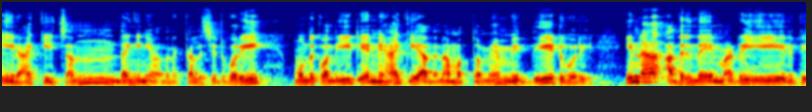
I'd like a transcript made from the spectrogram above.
ನೀರು ಹಾಕಿ ಚಂದಂಗಿ ನೀವು ಅದನ್ನು ಕಲಸಿಟ್ಕೊರಿ ಮುಂದಕ್ಕೆ ಒಂದು ಈಟಿ ಎಣ್ಣೆ ಹಾಕಿ ಅದನ್ನು ಮತ್ತೊಮ್ಮೆ ಮಿದ್ದಿ ಇಟ್ಕೊರಿ. ಇನ್ನು ಅದರಿಂದ ಏನು ಮಾಡಿರಿ, ಈ ರೀತಿ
